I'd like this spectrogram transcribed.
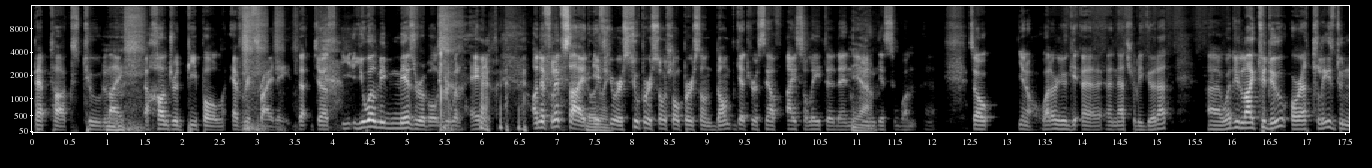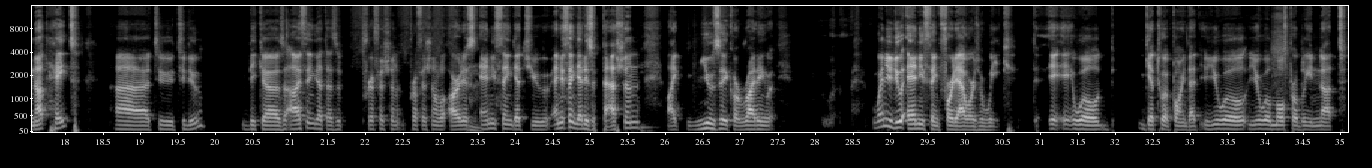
pep talks to like a hundred people every Friday. That just you will be miserable. You will hate it. On the flip side, totally. if you're a super social person, don't get yourself isolated and yeah. in this one. Uh, so you know what are you uh, naturally good at? Uh, what do you like to do, or at least do not hate uh, to to do? Because I think that as a professional professional artist mm. anything that you anything that is a passion like music or writing when you do anything 40 hours a week it, it will get to a point that you will you will most probably not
